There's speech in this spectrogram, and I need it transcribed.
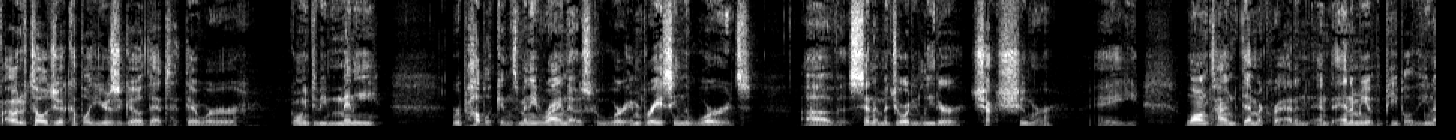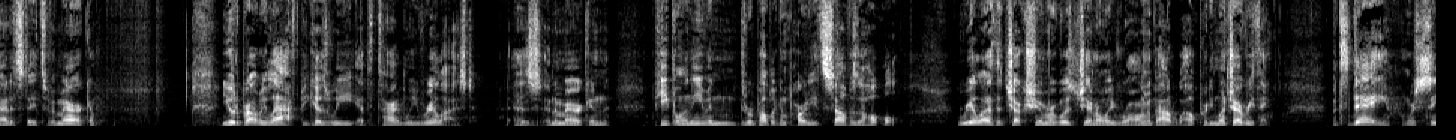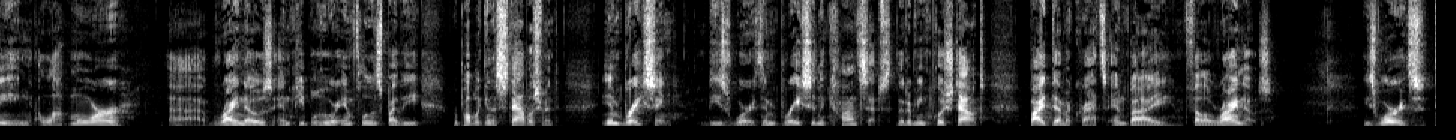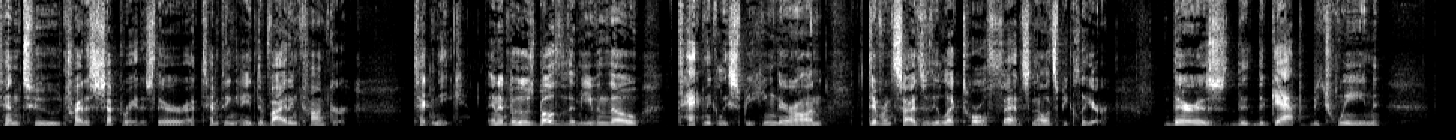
If I would have told you a couple of years ago that there were going to be many Republicans, many rhinos who were embracing the words of Senate Majority Leader Chuck Schumer, a longtime Democrat and, and enemy of the people of the United States of America, you would have probably laughed because we, at the time, we realized as an American people and even the Republican Party itself as a whole, realized that Chuck Schumer was generally wrong about, well, pretty much everything. But today, we're seeing a lot more uh, rhinos and people who are influenced by the Republican establishment embracing these words, embracing the concepts that are being pushed out by Democrats and by fellow rhinos. These words tend to try to separate us. They're attempting a divide and conquer technique. And it behooves both of them, even though, technically speaking, they're on different sides of the electoral fence. Now, let's be clear. There is the, the gap between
